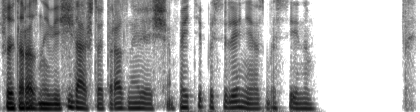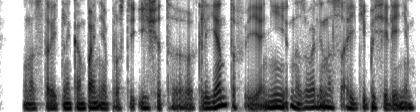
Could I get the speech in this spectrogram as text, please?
Что это разные вещи. Да, что это разные вещи. IT-поселение с бассейном. У нас строительная компания просто ищет э, клиентов, и они назвали нас IT-поселением.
